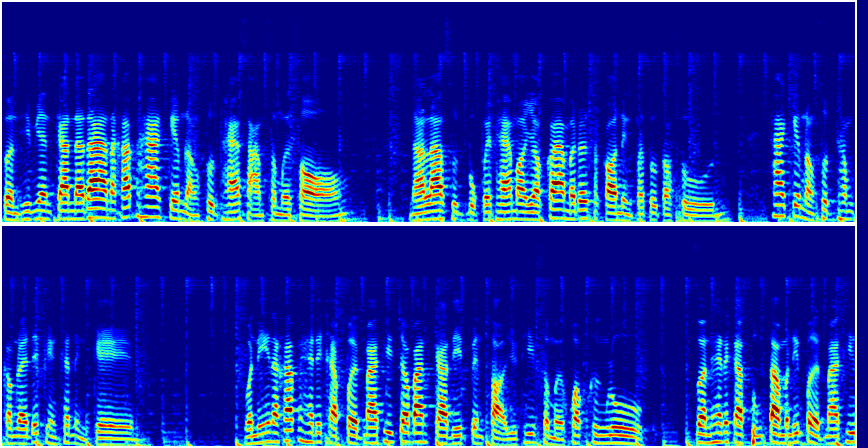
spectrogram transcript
ส่วนทีมเยือนกานาดานะครับ 5 เกมหลังสุดแพ้ 3 เสมอ 2นัดล่าสุดบุกไปแพ้มายอร์ก้ามาด้วยสกอร์ 1 ประตูต่อ 0 5 เกมหลังสุดทำกำไรได้เพียงแค่1เกม วันนี้นะครับแฮนดิแคปเปิดมาที่เจ้าบ้านกาดิสเป็นต่ออยู่ที่เสมอควบครึ่งลูก ส่วนแฮนดิแคปสูงต่ำวันนี้เปิดมาที่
